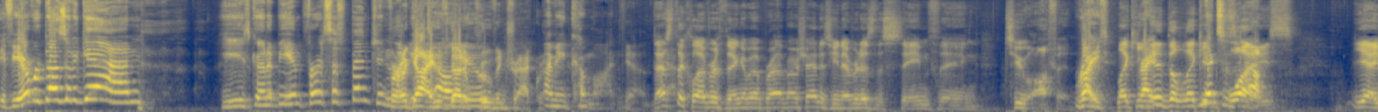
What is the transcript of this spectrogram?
if he ever does it again, he's going to be in for a suspension. For let a guy who's got a proven track record. I mean, come on. yeah. That's the clever thing about Brad Marchand is he never does the same thing too often. Right, Like he right. did the licking Mixes twice. Yeah,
